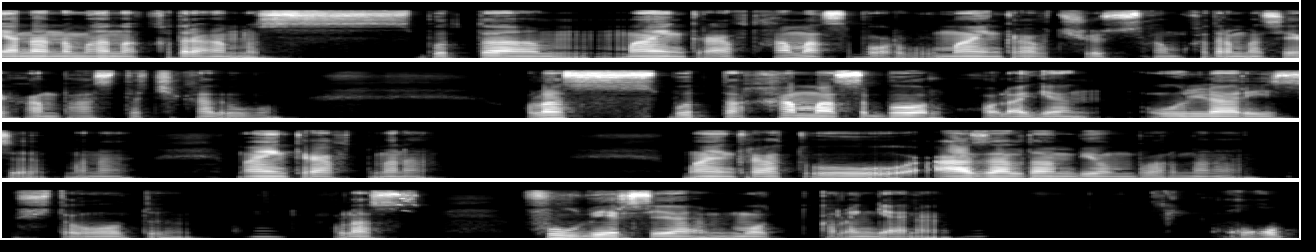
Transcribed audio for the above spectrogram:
yana nimani qidiramiz? Bu yerda minecraft hammasi bor bu. Minecraft shusiz ham qidirmasak ham pastda chiqadi u xullas bu yerda hammasi bor qolagan o'yinlaringizni mana minecraft mana. Minecraft u azaldan buyon bor mana. Uchta bo'ldi xullas full versiya mod qilingani. Ho'p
